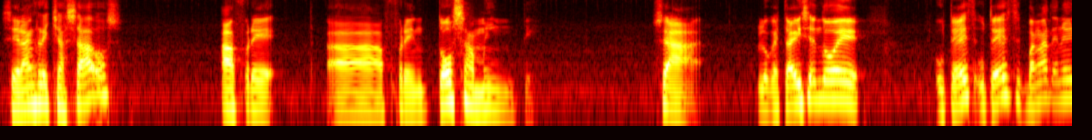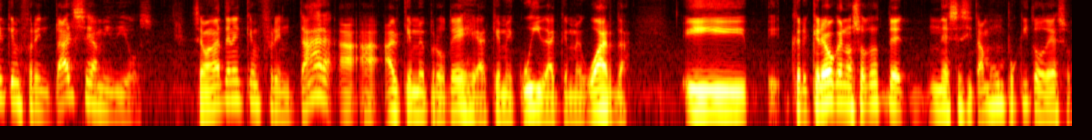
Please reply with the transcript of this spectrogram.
Serán rechazados afre- afrentosamente. O sea, lo que está diciendo es, ustedes, ustedes van a tener que enfrentarse a mi Dios. Se van a tener que enfrentar a- al que me protege, al que me cuida, al que me guarda. Y y cre- creo que nosotros necesitamos un poquito de eso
